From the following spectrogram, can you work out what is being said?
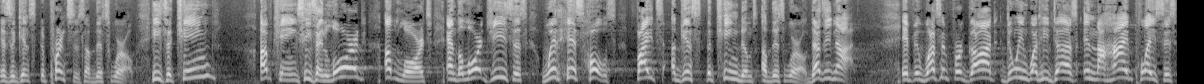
is against the princes of this world. He's a king of kings, he's a lord of lords, and the Lord Jesus, with his host, fights against the kingdoms of this world. Does he not? If it wasn't for God doing what he does in the high places,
